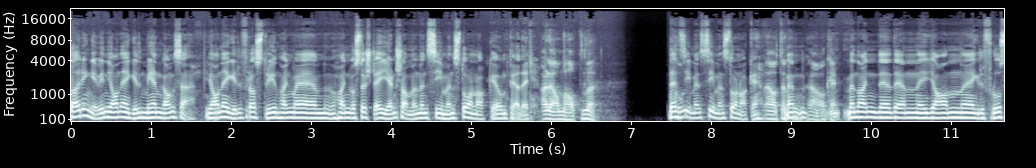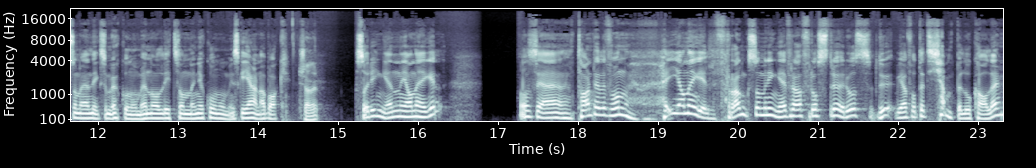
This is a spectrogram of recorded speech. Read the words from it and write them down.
Da ringer vi Jan Egil med en gang, sa jeg. Jan Egil fra Stryn han, han var største eieren sammen med Simen Stårnake og Peder. Er det han med hatten, det? Det er en Simen, Simen Stårnake. Ja, men ja, okay. men han, det det er en Jan Egil Flo som er liksom økonomen og litt sånn den økonomiske hjerna bak. Skjønner. Så ringer en Jan Egil, og så jeg tar han telefonen. Hei, Jan Egil. Frank som ringer fra Frost Røros. Du, vi har fått et kjempelokale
